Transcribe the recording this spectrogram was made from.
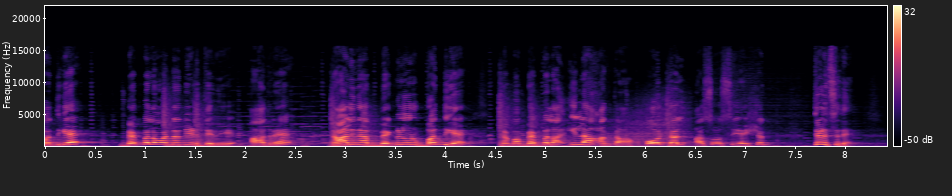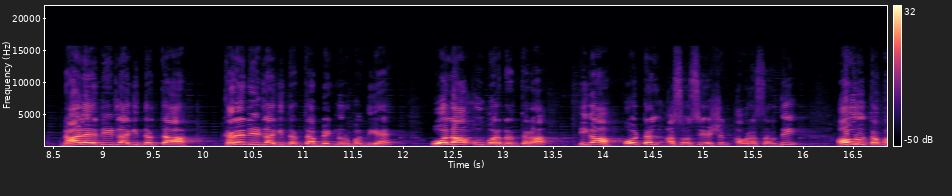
ಬಂದ್ಗೆ ಬೆಂಬಲವನ್ನು ನೀಡ್ತೀವಿ. ಆದರೆ ನಾಳಿನ ಬೆಂಗಳೂರು ಬಂದ್ಗೆ ನಮ್ಮ ಬೆಂಬಲ ಇಲ್ಲ ಅಂತ ಹೋಟೆಲ್ ಅಸೋಸಿಯೇಷನ್ ತಿಳಿಸಿದೆ. ನಾಳೆ ನೀಡಲಾಗಿದ್ದಂಥ ಕರೆ ನೀಡಲಾಗಿದ್ದಂಥ ಬೆಂಗಳೂರು ಬಂದ್ಗೆ ಓಲಾ ಊಬರ್ ನಂತರ ಈಗ ಹೋಟೆಲ್ ಅಸೋಸಿಯೇಷನ್ ಅವರ ಸರದಿ, ಅವರು ತಮ್ಮ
